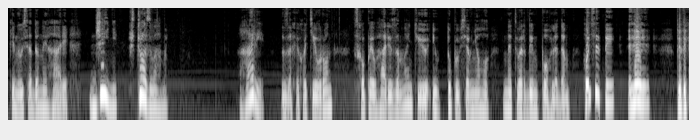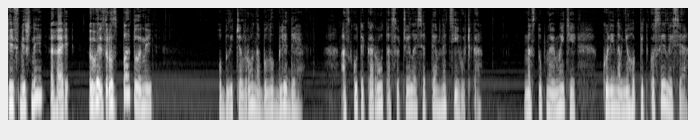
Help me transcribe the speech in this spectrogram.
кинувся до них Гаррі. Джині, що з вами? Гаррі? захихотів Рон схопив Гаррі за мантію і втупився в нього нетвердим поглядом. Ось і ти. Ге, ти такий смішний, Гаррі, весь розпатлений. Обличчя Врона було бліде, а з кутика рота сочилася темна цівочка. Наступної миті коліна в нього підкосилися,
